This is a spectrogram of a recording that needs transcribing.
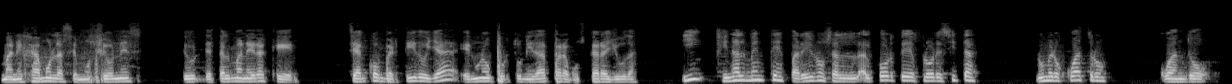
manejamos las emociones de, tal manera que se han convertido ya en una oportunidad para buscar ayuda. Y finalmente, para irnos al, al corte, Florecita, número cuatro, cuando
